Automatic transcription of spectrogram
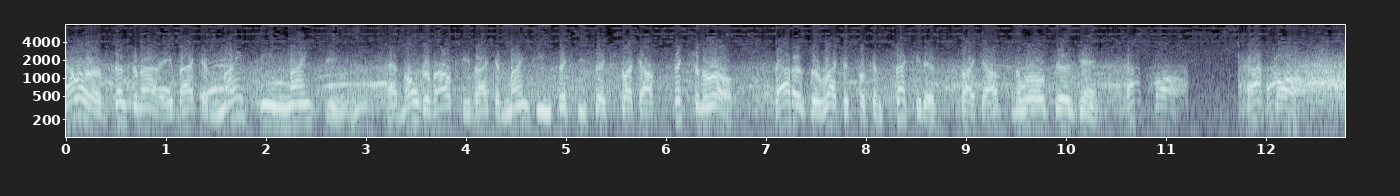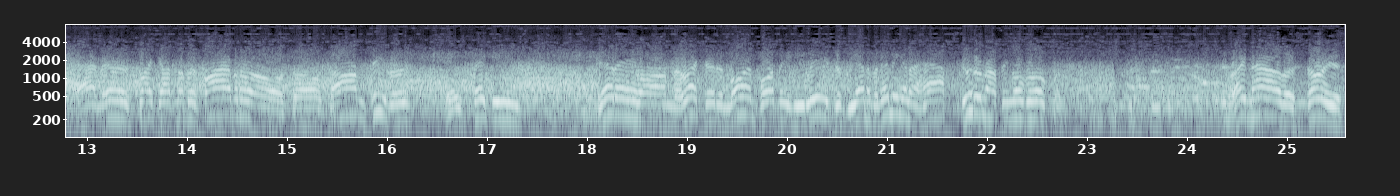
Eller of Cincinnati back in 1919 and Moe Drabowsky back in 1966 struck out six in a row. That is the record for consecutive strikeouts in the World Series game. Fastball. Fastball. And there is strikeout number five in a row. So Tom Seaver is taking dead aim on the record, and more importantly, he leads at the end of an inning and a half, two to nothing over Oakland. Right now, the story is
